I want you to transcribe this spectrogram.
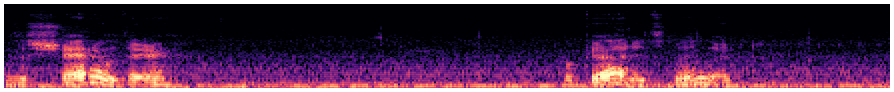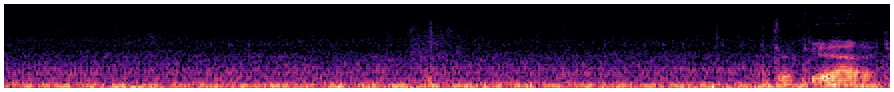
There's a shadow there. Oh god, it's moving. Oh god.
